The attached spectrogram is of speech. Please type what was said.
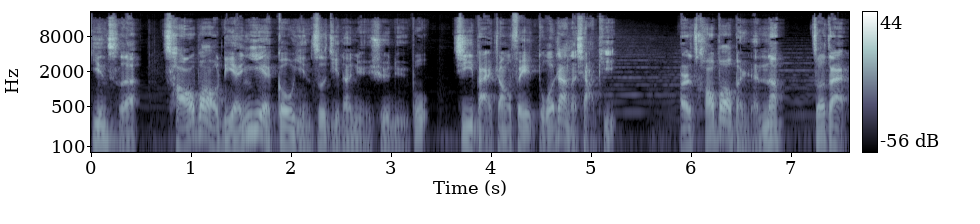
因此曹豹连夜勾引自己的女婿吕布，击败张飞，夺占了下邳。而曹豹本人呢，则在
